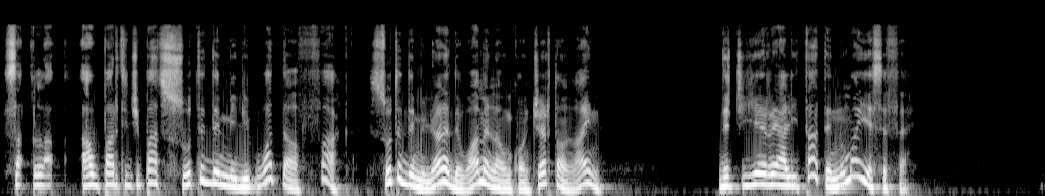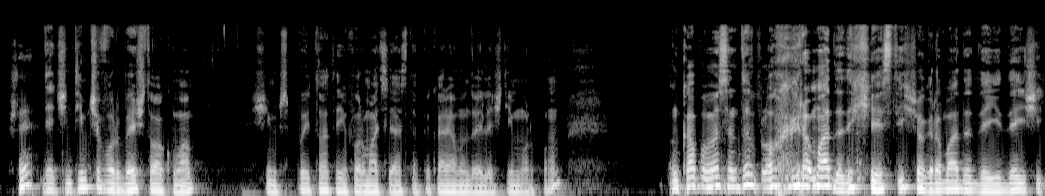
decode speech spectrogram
S-a, la, au participat sute de milioane, what the fuck? Sute de milioane de oameni la un concert online? Deci e realitate, nu mai e SF. Știi? Deci în timp ce vorbești tu acum și îmi spui toate informațiile astea pe care amândoi le știm oricum, în capul meu se întâmplă o grămadă de chestii și o grămadă de idei și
